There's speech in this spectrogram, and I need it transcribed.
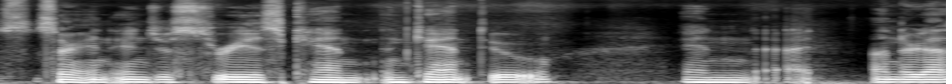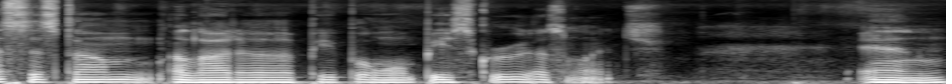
certain industries can and can't do and under that system a lot of people won't be screwed as much and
